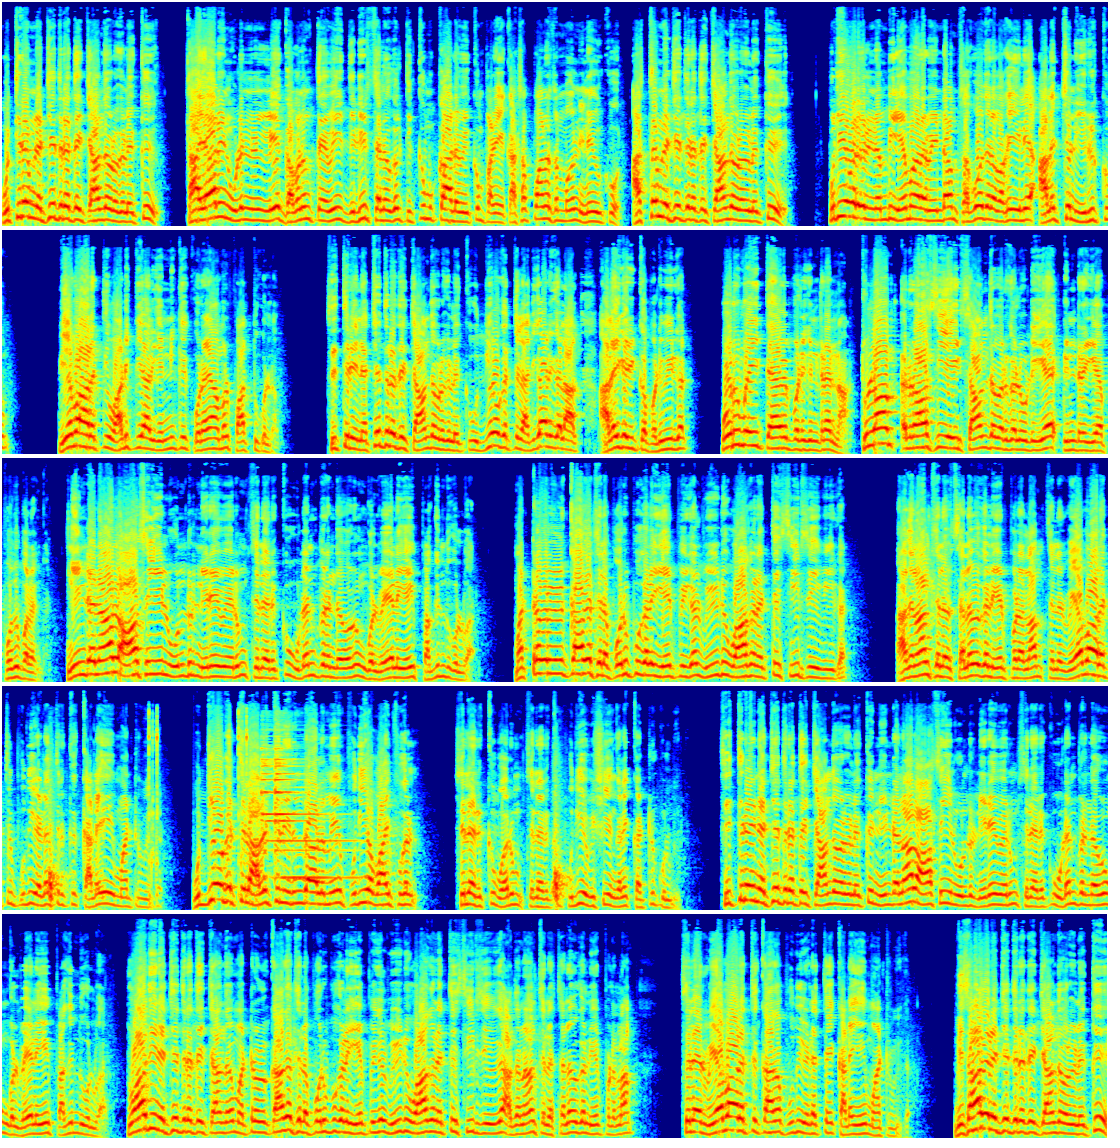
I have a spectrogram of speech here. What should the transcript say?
உத்திரம் நட்சத்திரத்தை சார்ந்தவர்களுக்கு தாயாரின் உடல்நிலையிலே கவனம் தேவை திடீர் செலவுகள் திக்குமுக்காட வைக்கும் பழைய கசப்பான சம்பவங்கள் நினைவுக்கூர் அஸ்தம் நட்சத்திரத்தை சார்ந்தவர்களுக்கு புதியவர்களை நம்பி ஏமாற வேண்டாம் சகோதர வகையிலே அலைச்சல் இருக்கும். வியாபாரத்தில் வாடிக்கையாளர் எண்ணிக்கை குறையாமல் பார்த்துக்கொள்ளும் சித்திரை நட்சத்திரத்தை சார்ந்தவர்களுக்கு உத்தியோகத்தில் அதிகாரிகளால் அலைகழிக்கப்படுவீர்கள். பொறுமை தேவைப்படுகின்ற நான் துலாம் ராசியை சார்ந்தவர்களுடைய இன்றைய பொது பலன்கள். நீண்ட நாள் ஆசையில் ஒன்று நிறைவேறும் சிலருக்கு உடன் பிறந்தவர்கள் உங்கள் வேலையை பகிர்ந்து கொள்வார். மற்றவர்களுக்காக சில பொறுப்புகளை ஏற்பீர்கள் வீடு வாகனத்தை சீர் செய்வீர்கள். அதனால் சில செலவுகள் ஏற்படலாம் சிலர் வியாபாரத்தில் புதிய இடத்திற்கு கடையை மாற்றுவீர்கள். உத்தியோகத்தில் அலைச்சல் இருந்தாலுமே புதிய வாய்ப்புகள் சிலருக்கு வரும் சிலருக்கு புதிய விஷயங்களை கற்றுக்கொள்வீர்கள். சித்திரை நட்சத்திரத்தை சார்ந்தவர்களுக்கு நீண்ட நாள் ஆசையில் ஒன்று நிறைவேறும் சிலருக்கு உடன் பிறந்தவர் உங்கள் வேலையை பகிர்ந்து கொள்வார். சுவாதி நட்சத்திரத்தை சார்ந்தவர் மற்றவர்களுக்காக சில பொறுப்புகளை ஏற்பீர்கள் வீடு வாகனத்தை சீர் செய்வீர்கள் அதனால் சில செலவுகள் ஏற்படலாம். சிலர் வியாபாரத்துக்காக புது இடத்தை கடையை மாற்றுவீர்கள். விசாக நட்சத்திரத்தை சார்ந்தவர்களுக்கு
